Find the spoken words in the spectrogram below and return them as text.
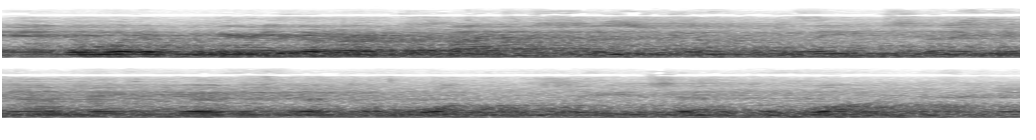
And it would appear that our class is complete, so you're now being judged at the walk, please, at the walk.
